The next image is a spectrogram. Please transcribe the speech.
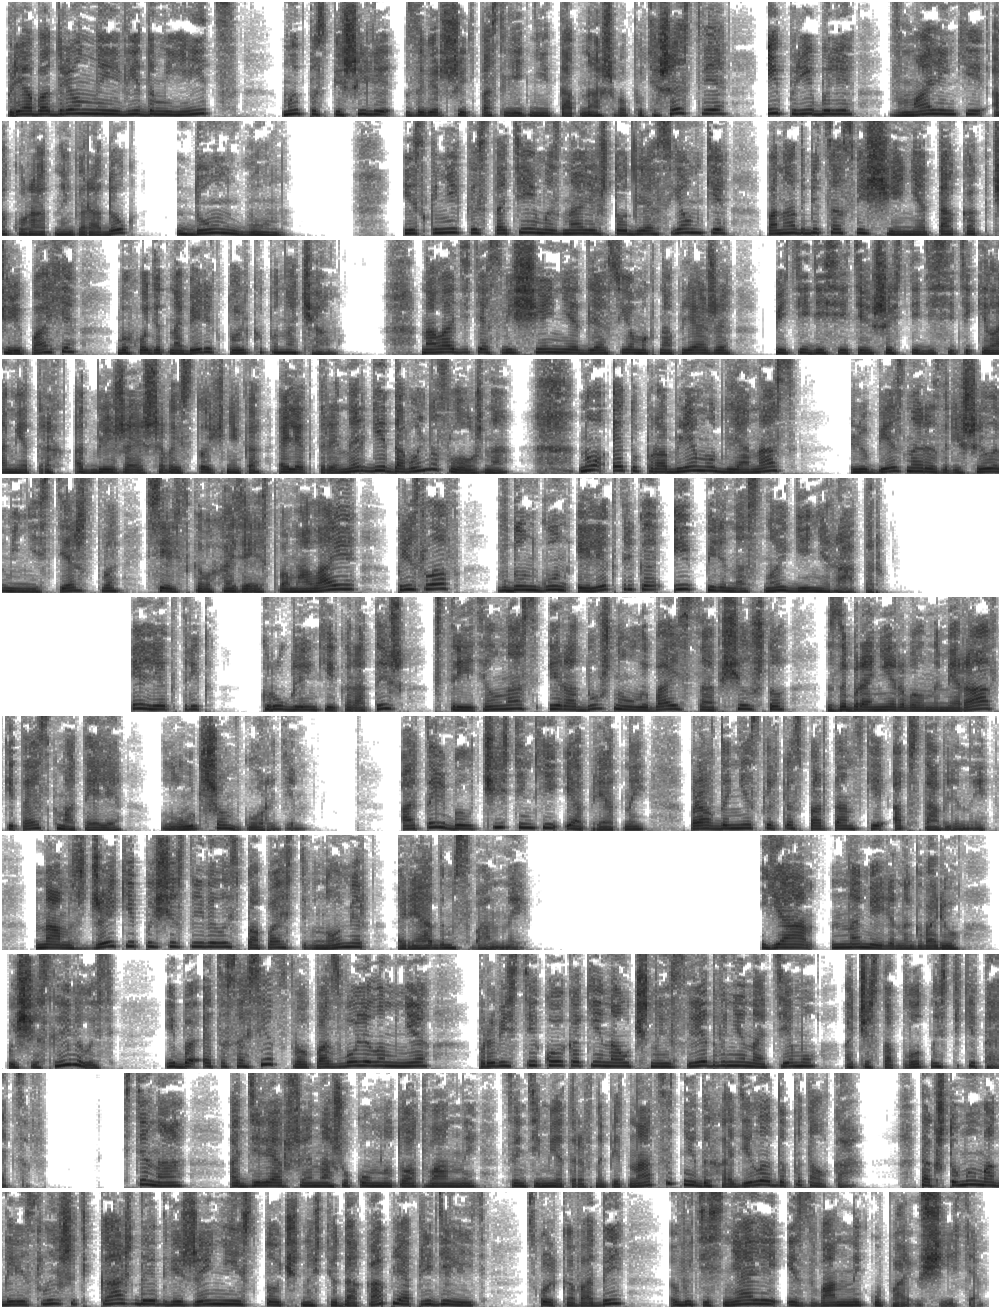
Приободренные видом яиц, мы поспешили завершить последний этап нашего путешествия и прибыли в маленький аккуратный городок Дунгун. Из книг и статей мы знали, что для съемки понадобится освещение, так как черепахи выходят на берег только по ночам. Наладить освещение для съемок на пляже в 50-60 километрах от ближайшего источника электроэнергии довольно сложно. Но эту проблему для нас любезно разрешило Министерство сельского хозяйства Малайи, прислав в Дунгун электрика и переносной генератор. Электрик, кругленький коротыш, встретил нас и, радушно улыбаясь, сообщил, что забронировал номера в китайском отеле, лучшем в городе. Отель был чистенький и опрятный, правда, несколько спартански обставленный. Нам с Джеки посчастливилось попасть в номер рядом с ванной. Я намеренно говорю «посчастливилось», ибо это соседство позволило мне провести кое-какие научные исследования на тему о чистоплотности китайцев. Стена, отделявшая нашу комнату от ванной сантиметров на 15, не доходила до потолка так что мы могли слышать каждое движение и с точностью до капли определить, сколько воды вытесняли из ванной купающиеся.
